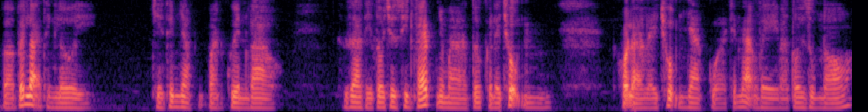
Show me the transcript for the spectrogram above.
và viết lại thành lời, chèn thêm nhạc bản quyền vào. Thực ra thì tôi chưa xin phép nhưng mà tôi cứ lấy trộm, gọi là lấy trộm nhạc của trên mạng về và tôi dùng nó.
